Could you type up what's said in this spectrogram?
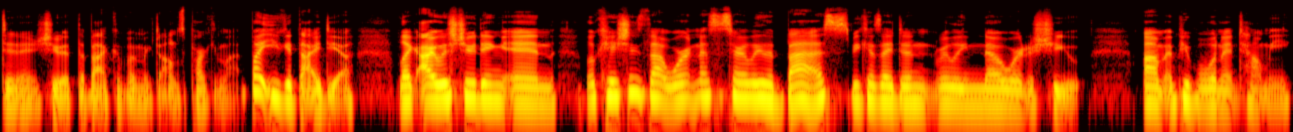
didn't shoot at the back of a McDonald's parking lot, but you get the idea. Like I was shooting in locations that weren't necessarily the best because I didn't really know where to shoot um, and people wouldn't tell me.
